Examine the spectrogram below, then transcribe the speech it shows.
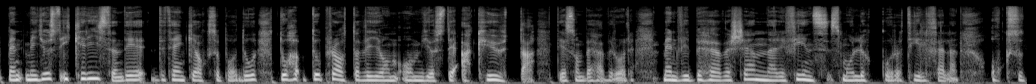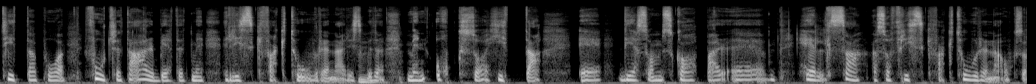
Men, men just i krisen, det, det tänker jag också på, då, då, då pratar vi om, om just det akuta, det som behöver råda. Men vi behöver sen när det finns små luckor och tillfällen också titta på, fortsätta arbetet med riskfaktorerna, riskbedömning, mm. men också hitta eh, det som skapar eh, hälsa, alltså friskfaktorerna också.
